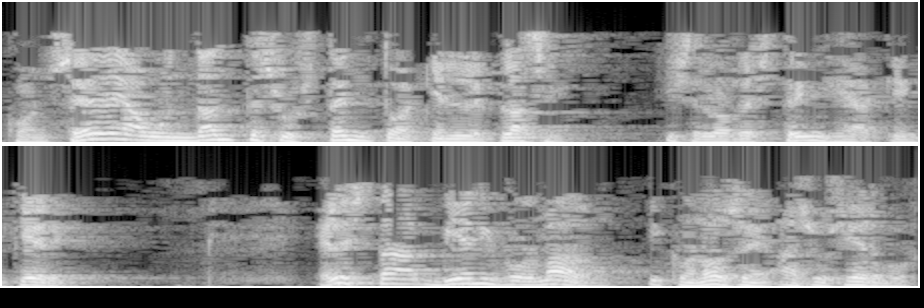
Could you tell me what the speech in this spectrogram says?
concede abundante sustento a quien le place y se lo restringe a quien quiere. Él está bien informado y conoce a sus siervos.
